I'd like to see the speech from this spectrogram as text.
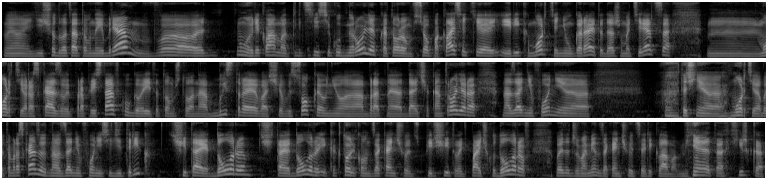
э, еще 20 ноября в ну, реклама 30-секундный ролик, в котором все по классике, и Рик и Морти не угорают и даже матерятся. Морти рассказывает про приставку, говорит о том, что она быстрая, вообще высокая, у нее обратная отдача контроллера. На заднем фоне точнее, Морти об этом рассказывает, на заднем фоне сидит Рик, считает доллары, считает доллары, и как только он заканчивает пересчитывать пачку долларов, в этот же момент заканчивается реклама. Меня эта фишка,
